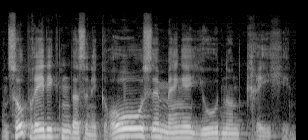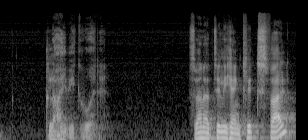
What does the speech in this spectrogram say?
und so predigten, dass eine große Menge Juden und Griechen gläubig wurde. Es war natürlich ein Glücksfall,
